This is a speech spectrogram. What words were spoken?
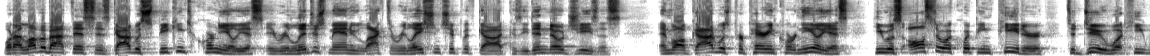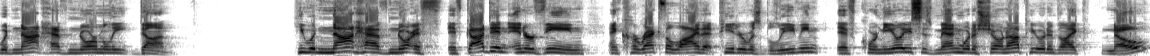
What I love about this is God was speaking to Cornelius, a religious man who lacked a relationship with God because he didn't know Jesus. And while God was preparing Cornelius, he was also equipping Peter to do what he would not have normally done he would not have, nor, if, if God didn't intervene and correct the lie that Peter was believing, if Cornelius' men would have shown up, he would have been like, No,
